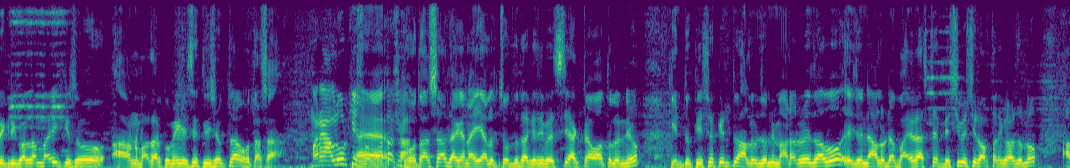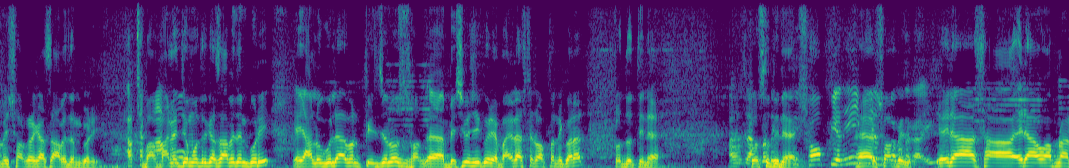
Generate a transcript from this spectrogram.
বিক্রি করলাম ভাই কিছু এখন বাজার কমে গেছে কৃষকরা হতাশা। মানে আলুর কি হ্যাঁ, হতাশা? হতাশা। দেখেন এই আলু চোদ্দ টাকা কেজি বেশি একটা অতুলনীয়। কিন্তু কৃষক কিন্তু আলুর জন্য মারা রয়ে যাব এই জন্য আলুটা বাইরের রাষ্ট্রে বেশি বেশি রপ্তানি করার জন্য আমি সরকারের কাছে আবেদন করি আচ্ছা, বা বাণিজ্য মন্ত্রীর কাছে আবেদন করি। এই আলুগুলো এবং পিস জন্য বেশি বেশি করে বাইরের রাষ্ট্রে রপ্তানি করার পদ্ধতি নেয়। প্রস্তুতি নেয়। দেখতেছি সব পেঁয়াজ? এই হ্যাঁ সব কত এটা এটাও আপনার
